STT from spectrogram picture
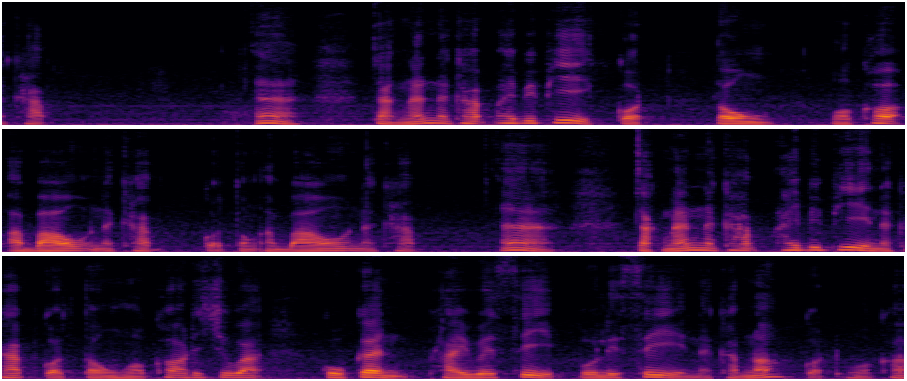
นะครับอ่าจากนั้นนะครับให้พี่ๆกดตรงหัวข้อ about นะครับ กดตรง about นะครับอ่าจากนั้นนะครับให้พี่ๆนะครับกดตรงหัวข้อที่ชื่อว่า Google Privacy Policy นะครับเนาะกดหัวข้อ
